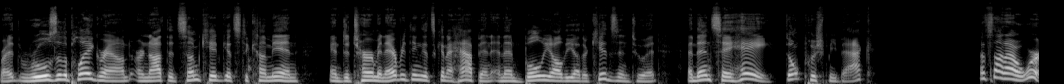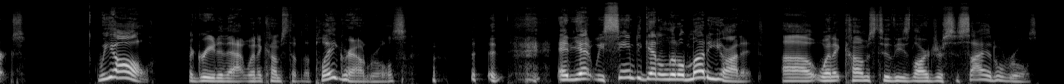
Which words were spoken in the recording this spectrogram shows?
Right? The rules of the playground are not that some kid gets to come in and determine everything that's going to happen and then bully all the other kids into it and then say, "Hey, don't push me back." That's not how it works. We all agree to that when it comes to the playground rules. and yet we seem to get a little muddy on it uh, when it comes to these larger societal rules.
